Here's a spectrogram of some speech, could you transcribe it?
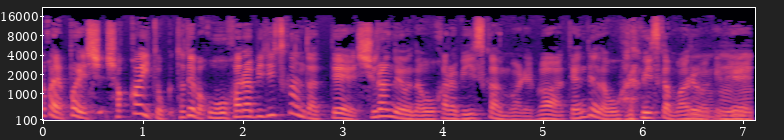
だからやっぱり社会と例えば大原美術館だって修羅のような大原美術館もあれば天のような大原美術館もあるわけで、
